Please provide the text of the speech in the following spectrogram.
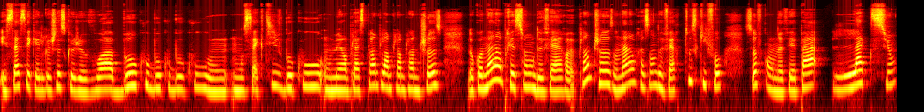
Et ça, c'est quelque chose que je vois beaucoup, beaucoup, beaucoup. On, s'active beaucoup, on met en place plein, plein, plein, plein de choses. Donc on a l'impression de faire euh, plein de choses, on a l'impression de faire tout ce qu'il faut, sauf qu'on ne fait pas l'action,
